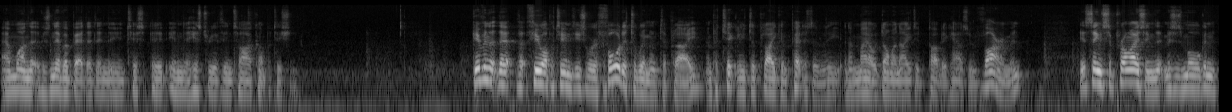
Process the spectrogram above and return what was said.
and one that was never bettered in the, in the history of the entire competition. Given that, there, that few opportunities were afforded to women to play, and particularly to play competitively in a male dominated public house environment, it seems surprising that Mrs. Morgan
